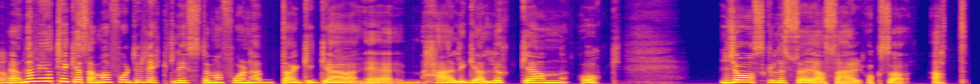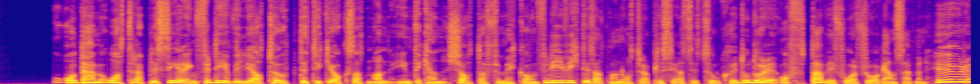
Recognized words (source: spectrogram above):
Eh, nej, men jag tycker så här, man får direkt lyster, man får den här daggiga, Mm. eh, härliga looken. Och jag skulle säga så här också att och det här med återapplicering, för det vill jag ta upp. Det tycker jag också att man inte kan tjata för mycket om. För det är viktigt att man återapplicerar sitt solskydd. Och då är det Mm. ofta vi får frågan så här, men hur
